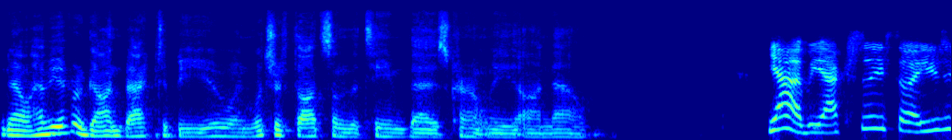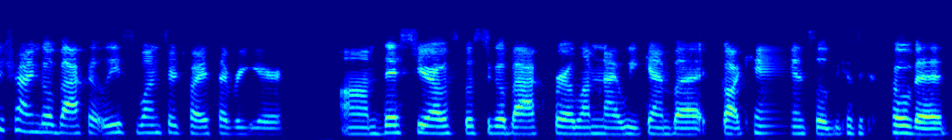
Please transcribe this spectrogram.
Now, have you ever gone back to BU, and what's your thoughts on the team that is currently on now? Yeah, we actually. So I usually try and go back at least once or twice every year. Um, this year I was supposed to go back for alumni weekend, but got canceled because of COVID.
